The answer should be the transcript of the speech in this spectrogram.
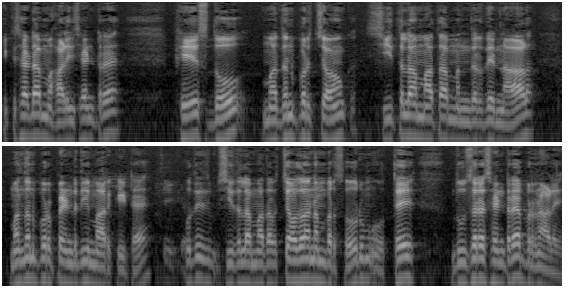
ਇੱਕ ਸਾਡਾ ਮੋਹਾਲੀ ਸੈਂਟਰ ਹੈ। ਫੇਸ 2 ਮਦਨਪੁਰ ਚੌਂਕ ਸ਼ੀਤਲਾ ਮਾਤਾ ਮੰਦਿਰ ਦੇ ਨਾਲ ਮਦਨਪੁਰ ਪਿੰਡ ਦੀ ਮਾਰਕੀਟ ਹੈ। ਉਹਦੇ ਸ਼ੀਤਲਾ ਮਾਤਾ 14 ਨੰਬਰ ਸ਼ੋਰੂਮ ਉੱਥੇ। ਦੂਸਰਾ ਸੈਂਟਰ ਹੈ ਬਰਨਾਲੇ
